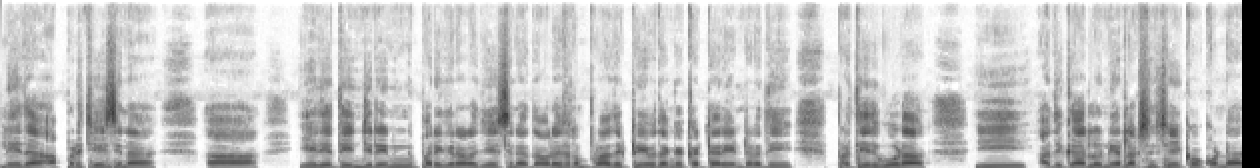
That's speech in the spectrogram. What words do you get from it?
లేదా అప్పుడు చేసిన ఏదైతే ఇంజనీరింగ్ పరికరాలు చేసిన ధవలేశ్వరం ప్రాజెక్టు ఏ విధంగా కట్టారు ఏంటనేది ప్రతిదీ కూడా ఈ అధికారులు నిర్లక్ష్యం చేయకోకుండా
